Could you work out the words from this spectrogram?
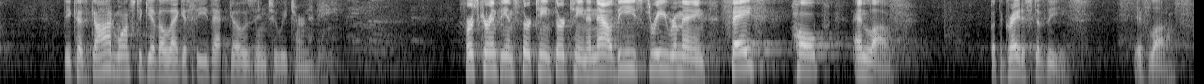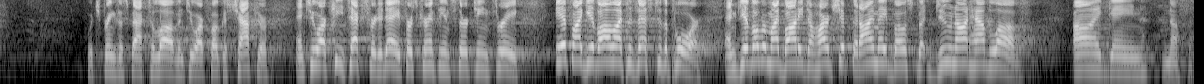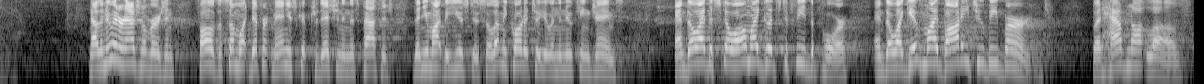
because God wants to give a legacy that goes into eternity. 1 Corinthians 13 13, and now these three remain faith, hope, and love. But the greatest of these is love. Which brings us back to love and to our focus chapter and to our key text for today, 1 Corinthians 13 3. If I give all I possess to the poor, and give over my body to hardship that I may boast, but do not have love, I gain nothing. Now, the New International Version follows a somewhat different manuscript tradition in this passage than you might be used to. So let me quote it to you in the New King James. And though I bestow all my goods to feed the poor, and though I give my body to be burned, but have not love,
